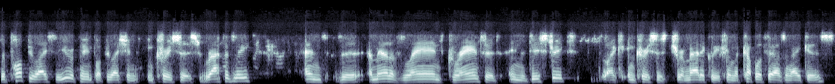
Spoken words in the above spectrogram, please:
the population, the European population increases rapidly and the amount of land granted in the district like increases dramatically from a couple of thousand acres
